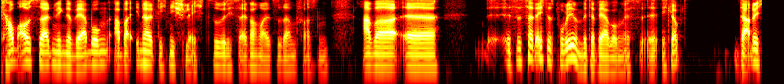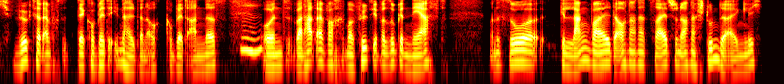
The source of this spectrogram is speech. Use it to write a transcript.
Kaum auszuhalten wegen der Werbung, aber inhaltlich nicht schlecht. So würde ich es einfach mal zusammenfassen. Aber äh, es ist halt echt das Problem mit der Werbung. Es, äh, ich glaube, dadurch wirkt halt einfach der komplette Inhalt dann auch komplett anders. Und man hat einfach, man fühlt sich einfach so genervt. Man ist so gelangweilt, auch nach einer Zeit, schon nach einer Stunde eigentlich.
